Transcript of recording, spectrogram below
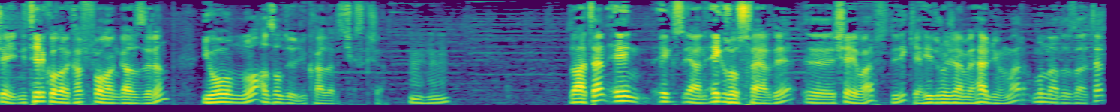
Şey nitelik olarak hafif olan gazların yoğunluğu azalıyor yukarılara çıktıkça. Hı hı. Zaten en yani egzosferde e, şey var. Dedik ya hidrojen ve helyum var. Bunlar da zaten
